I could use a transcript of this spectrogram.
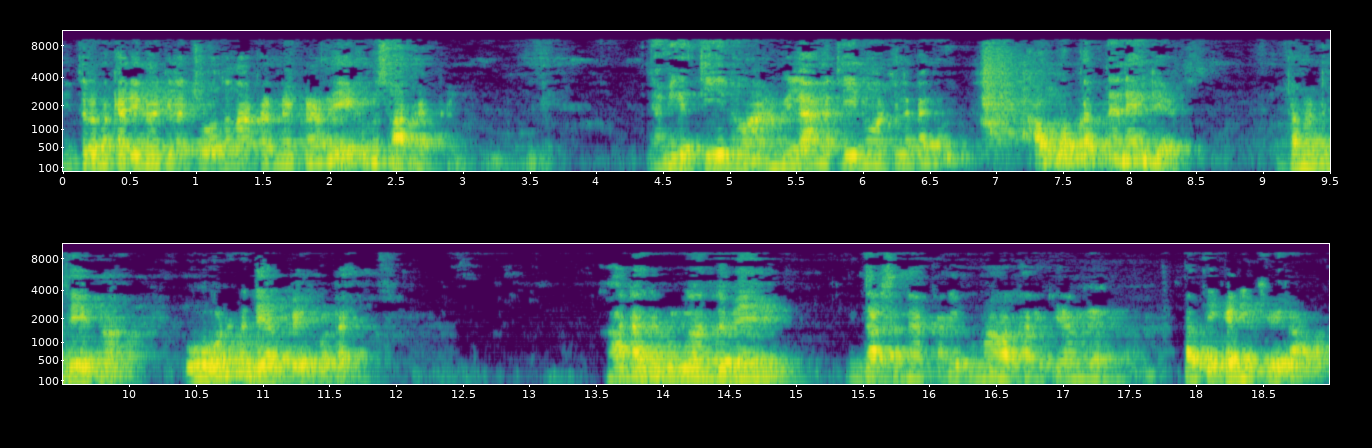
නිතරම කැඩෙනවා කියලා චෝදනා කරන එක නේද ඒකම සාපේක්ෂ කරනවා. යමික තියෙනවා අනුමිලාන තියෙනවා කියලා බැලුවොත් කවුරක්වත් නැහැ කියන්නේ. තමයි තේරෙනවා ඕනම දෙයක් වෙනකොට කාට හරි පුළුවන් මේ නිදර්ශනයක් හරි උපමාවක් හරි කියන්නේ සත්‍ය කෙනෙක් වෙලාවක්.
